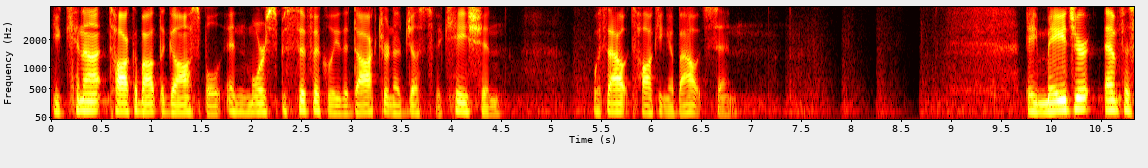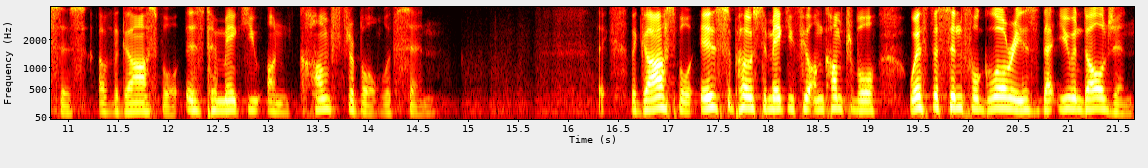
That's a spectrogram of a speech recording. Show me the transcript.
you cannot talk about the gospel, and more specifically, the doctrine of justification, without talking about sin. A major emphasis of the gospel is to make you uncomfortable with sin. The gospel is supposed to make you feel uncomfortable with the sinful glories that you indulge in.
